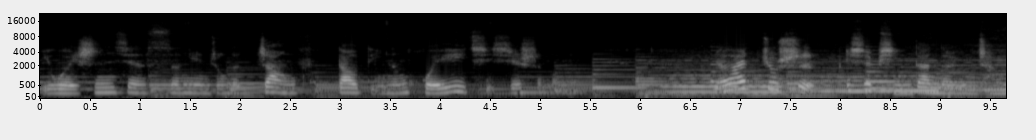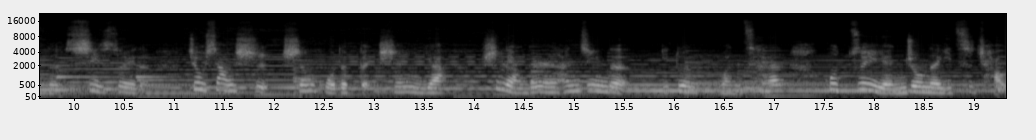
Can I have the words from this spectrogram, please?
一位深陷思念中的丈夫到底能回忆起些什么呢？原来就是。一些平淡的、永长的、细碎的，就像是生活的本身一样，是两个人安静的一顿晚餐，或最严重的一次吵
